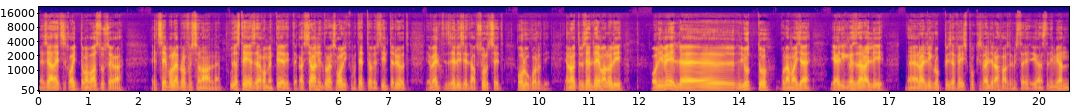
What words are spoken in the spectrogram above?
ja seda näitas ka Ott oma vastusega et see pole professionaalne. kuidas teie seda kommenteerite, kas Jaanil tuleks hoolikamat ettevalmistada intervjuud ja vältida selliseid absurdseid olukordi? ja no ütleme, sel teemal oli, oli veel äh, juttu, kuna ma ise jälgin ka seda ralli äh,, ralligruppi seal Facebookis, Rallirahvas või mis ta iganes ta nimi on,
